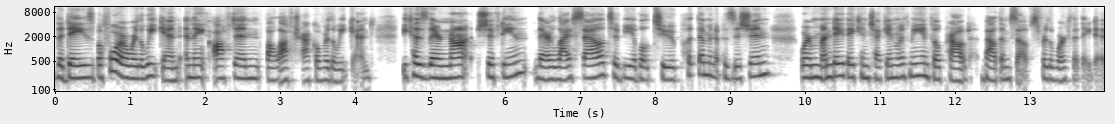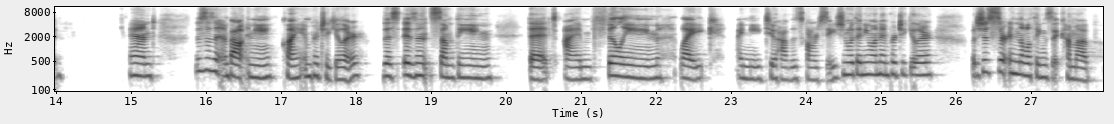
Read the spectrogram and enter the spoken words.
the days before were the weekend and they often fall off track over the weekend because they're not shifting their lifestyle to be able to put them in a position where Monday they can check in with me and feel proud about themselves for the work that they did. And this isn't about any client in particular. This isn't something that I'm feeling like I need to have this conversation with anyone in particular, but it's just certain little things that come up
